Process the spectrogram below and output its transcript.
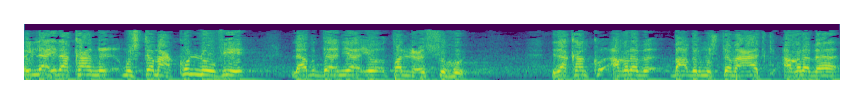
إلا إذا كان مجتمع كله فيه لا بد أن يطلع الشهود. إذا كان أغلب بعض المجتمعات أغلبها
